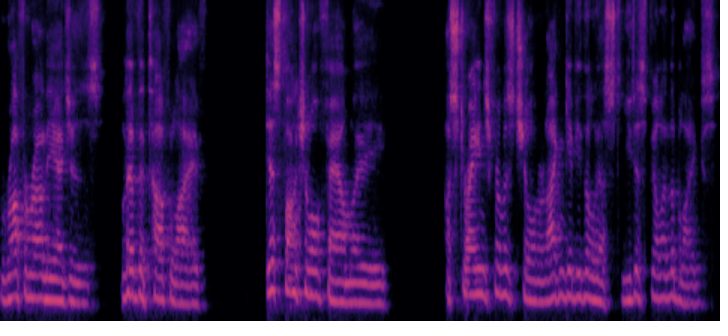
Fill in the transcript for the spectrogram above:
rough around the edges, lived a tough life, dysfunctional family, estranged from his children. I can give you the list. You just fill in the blanks.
